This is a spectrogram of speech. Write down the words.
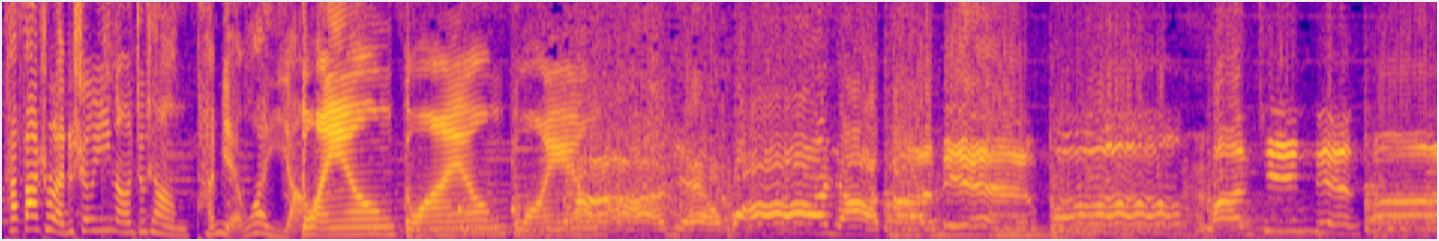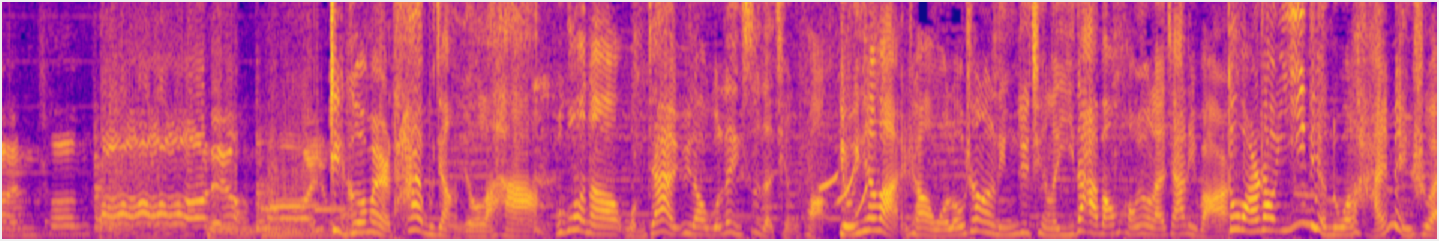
它发出来的声音呢，就像弹棉花一样，咚咚咚。弹棉花呀，弹棉花，也。太不讲究了哈！不过呢，我们家也遇到过类似的情况。有一天晚上，我楼上的邻居请了一大帮朋友来家里玩，都玩到一点多了还没睡，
